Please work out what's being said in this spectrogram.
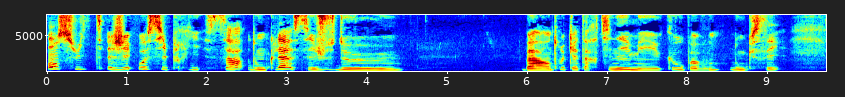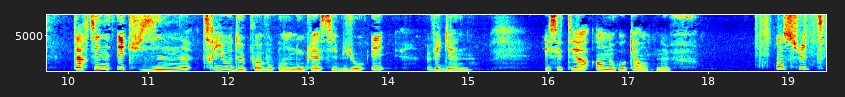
Ensuite j'ai aussi pris ça, donc là c'est juste de... Bah un truc à tartiner mais que au pavron, donc c'est Tartine et cuisine, trio de poivrons, donc là c'est bio et vegan. Et c'était à 1,49€. Ensuite,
